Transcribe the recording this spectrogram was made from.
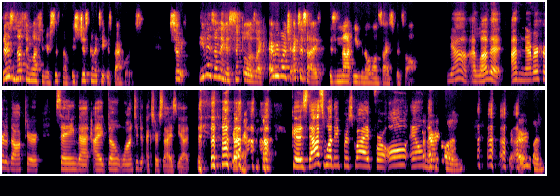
there's nothing left in your system. It's just going to take us backwards. So even something as simple as like everyone should exercise is not even a one size fits all. Yeah, I love it. I've never heard a doctor saying that I don't want you to exercise yet. Because that's what they prescribe for all ailments. Everyone. everyone.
